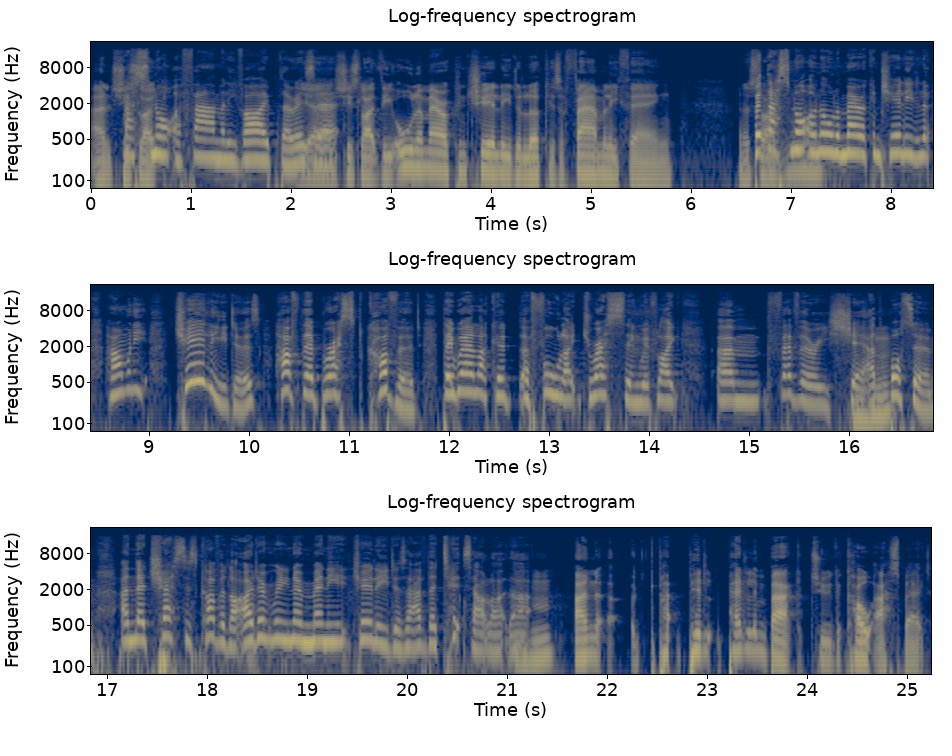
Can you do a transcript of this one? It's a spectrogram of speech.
and she's That's like, not a family vibe, though, is yeah, it? she's like the all-American cheerleader look is a family thing. But like, that's not mm. an all-American cheerleader look. How many cheerleaders have their breast covered? They wear like a, a full like dress thing with like um feathery shit at the Mhm. bottom, and their chest is covered. Like I don't really know many cheerleaders that have their tits out like that. Mhm. And uh, ped- peddling back to the cult aspect,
